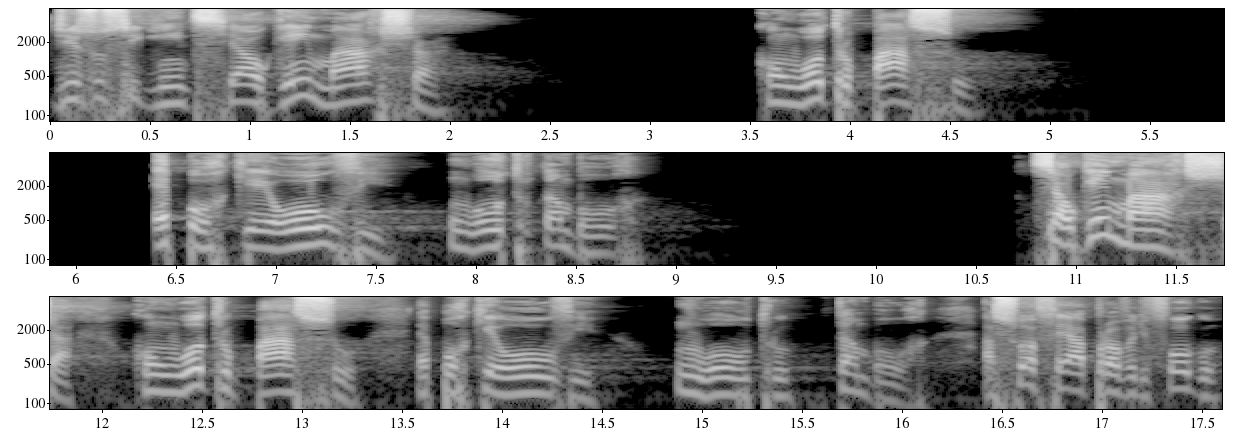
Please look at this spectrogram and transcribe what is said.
Diz o seguinte: se alguém marcha com outro passo, é porque houve um outro tambor. Se alguém marcha com outro passo, é porque houve um outro tambor. A sua fé é a prova de fogo?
